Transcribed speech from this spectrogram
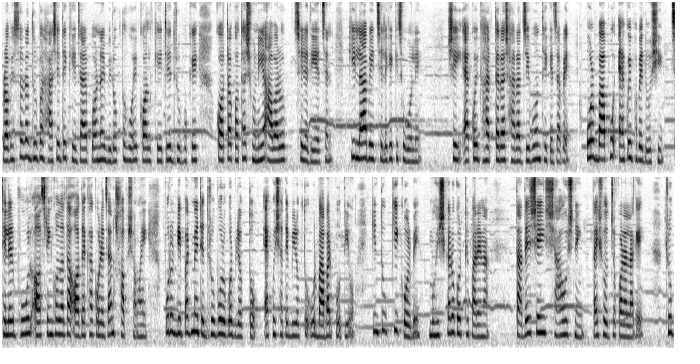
প্রফেসররা ধ্রুবর হাসি দেখে যার পর্নায় বিরক্ত হয়ে কল কেটে ধ্রুবকে কটা কথা শুনিয়ে আবারও ছেড়ে দিয়েছেন। কি লাভ এই ছেলেকে কিছু বলে? সেই একই ঘাটতারা সারা জীবন থেকে যাবে। ওর বাপু একইভাবে দোষী। ছেলের ভুল, অশৃঙ্খলতা অদেখা করে যান সব সময় পুরো ডিপার্টমেন্টে ধ্রুবর উপর বিরক্ত। একই সাথে বিরক্ত ওর বাবার প্রতিও। কিন্তু কি করবে? বহিষ্কারও করতে পারে না। তাদের সেই সাহস নেই, তাই সহ্য করা লাগে। ধ্রুব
